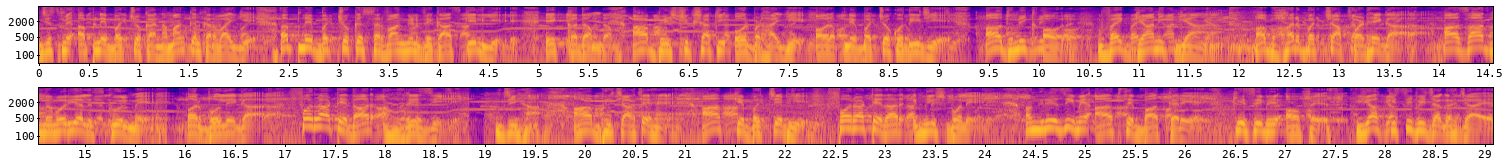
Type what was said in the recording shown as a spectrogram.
जिसमें अपने बच्चों का नामांकन करवाइए, अपने बच्चों के सर्वांगीण विकास के लिए एक कदम आप भी शिक्षा की ओर बढ़ाइए और अपने बच्चों को दीजिए आधुनिक और वैज्ञानिक ज्ञान। अब हर बच्चा पढ़ेगा, आज़ाद मेमोरियल स्कूल में और बोलेगा, फराटेदार अंग्रेज़ी। जी हाँ आप भी चाहते हैं, आपके बच्चे भी फराटेदार इंग्लिश बोले। अंग्रेज़ी में आपसे बात करे, किसी भी ऑफ़िस या किसी भी जगह जाए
